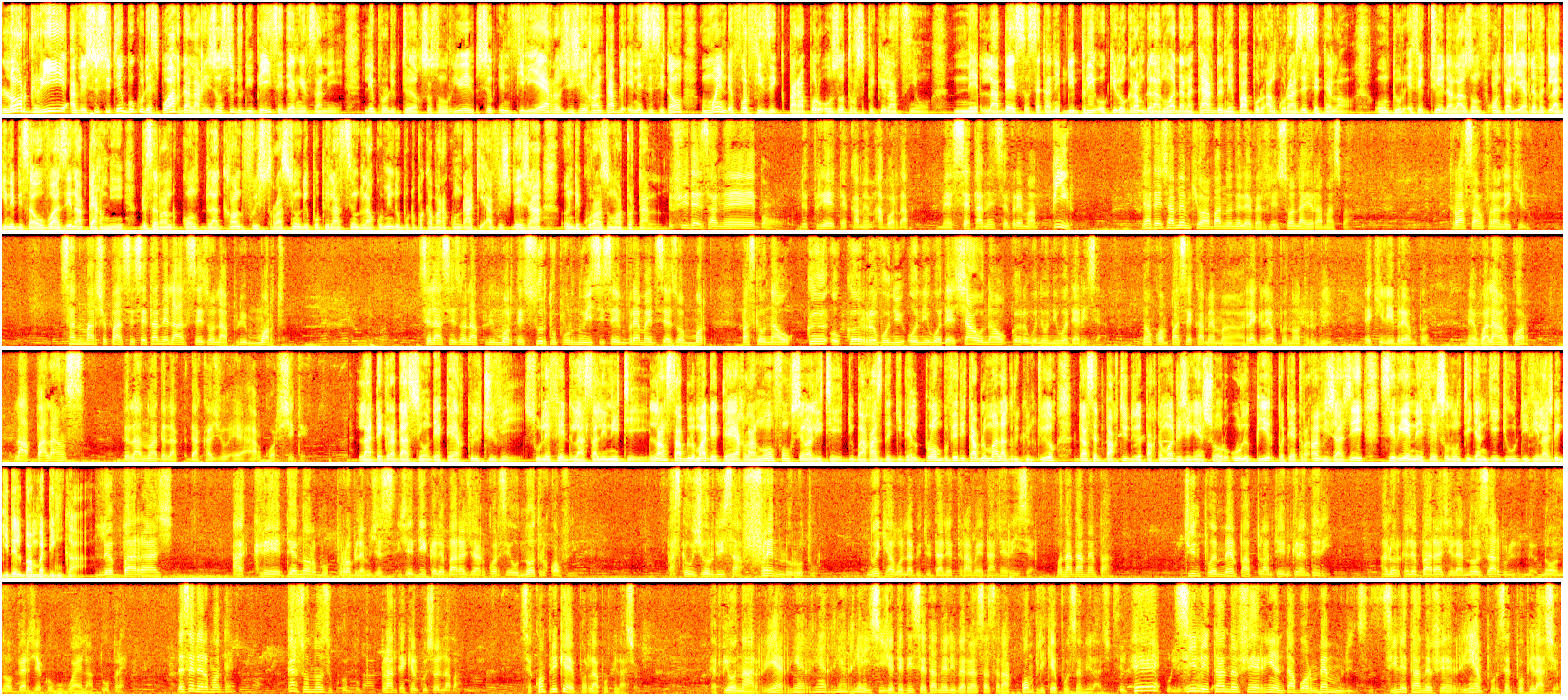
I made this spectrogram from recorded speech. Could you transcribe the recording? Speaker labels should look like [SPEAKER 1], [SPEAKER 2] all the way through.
[SPEAKER 1] L'or gris avait suscité beaucoup d'espoir dans la région sud du pays ces dernières années. Les producteurs se sont rués sur une filière jugée rentable et nécessitant moins d'efforts physiques par rapport aux autres spéculations. Mais la baisse cette année du prix au kilogramme de la noix d'anacarde n'est pas pour encourager cet élan. Un tour effectué dans la zone frontalière avec la Guinée-Bissau voisine a permis de se rendre compte de la grande frustration des populations de la commune de Boutoupa-Kamarakunda qui affiche déjà un découragement total.
[SPEAKER 2] Depuis des années, bon, le prix était quand même abordable, mais cette année, c'est vraiment pire. Il y a des gens même qui ont abandonné les vergers, ils sont là, ils ne ramassent pas. 300 francs le kilo. Ça ne marche pas. C'est cette année la saison la plus morte. C'est la saison la plus morte. Et surtout pour nous ici, c'est vraiment une saison morte parce qu'on n'a aucun, revenu au niveau des champs, on n'a aucun revenu au niveau des rizières. Donc on passait quand même à régler un peu notre vie, équilibrer un peu. Mais voilà encore, la balance de la noix d'acajou est encore chitée.
[SPEAKER 1] La dégradation des terres cultivées sous l'effet de la salinité, l'ensablement des terres, la non-fonctionnalité du barrage de Guidel plombe véritablement l'agriculture dans cette partie du département de Jiguenchor où le pire peut être envisagé si rien n'est fait selon Tidjan Djedjou du village de Guidel Bambadinka.
[SPEAKER 2] Le barrage a créé d'énormes problèmes. Je, je, dis que le barrage encore c'est un autre conflit. Parce qu'aujourd'hui ça freine le retour. Nous qui avons l'habitude d'aller travailler dans les rizières, on n'en a même pas. Tu ne peux même pas planter une graine de riz. Alors que le barrage est là, nos arbres, nos, nos vergers que vous voyez là, tout près. Laissez-les remonter. Personne n'ose planter quelque chose là-bas. C'est compliqué pour la population. Et puis on n'a rien, rien, rien, rien, rien ici. Je te dis, cette année, l'hivernage, ça sera compliqué pour ce village. Et si l'État ne fait rien, d'abord même, si l'État ne fait rien pour cette population,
